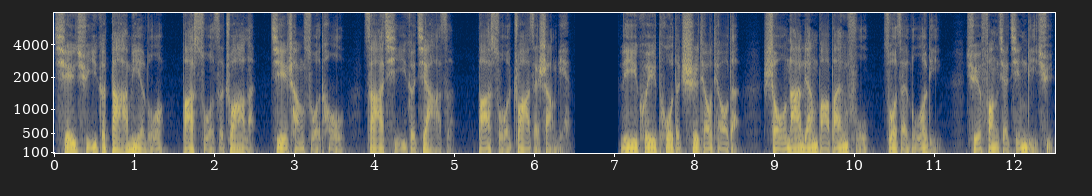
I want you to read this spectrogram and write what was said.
且取一个大篾罗，把锁子抓了，接长锁头，扎起一个架子，把锁抓在上面。”李逵脱得赤条条的，手拿两把板斧，坐在箩里，却放下井里去，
